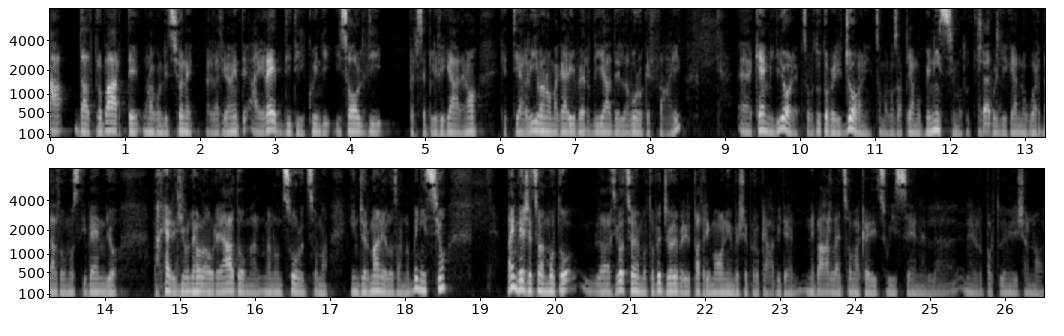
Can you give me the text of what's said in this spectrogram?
ha d'altra parte una condizione relativamente ai redditi, quindi i soldi, per semplificare, no? che ti arrivano magari per via del lavoro che fai. Eh, che è migliore, soprattutto per i giovani, insomma lo sappiamo benissimo, tutti certo. quelli che hanno guardato uno stipendio magari di un neolaureato, ma, ma non solo, insomma in Germania lo sanno benissimo. Ma invece, insomma, molto, la situazione è molto peggiore per il patrimonio invece pro capite. Ne parla, insomma, Credit Suisse nel, nel rapporto 2019.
